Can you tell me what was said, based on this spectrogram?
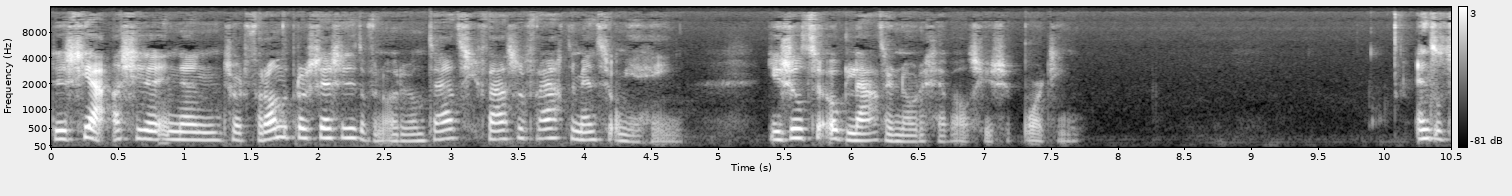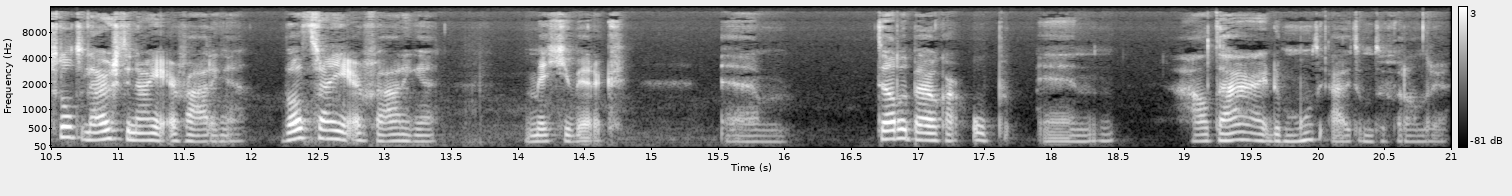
Dus ja, als je in een soort veranderproces zit of een oriëntatiefase, vraag de mensen om je heen. Je zult ze ook later nodig hebben als je supporting. En tot slot luister naar je ervaringen. Wat zijn je ervaringen? Met je werk. Um, tel het bij elkaar op en haal daar de moed uit om te veranderen.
